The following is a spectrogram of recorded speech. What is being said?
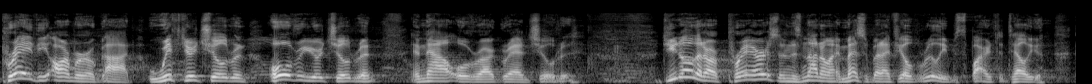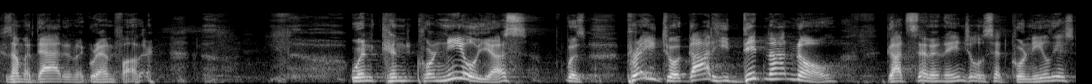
pray the armor of God with your children, over your children, and now over our grandchildren. Do you know that our prayers, and it's not on my message, but I feel really inspired to tell you because I'm a dad and a grandfather. When Cornelius was praying to a God he did not know, God sent an angel and said, Cornelius,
